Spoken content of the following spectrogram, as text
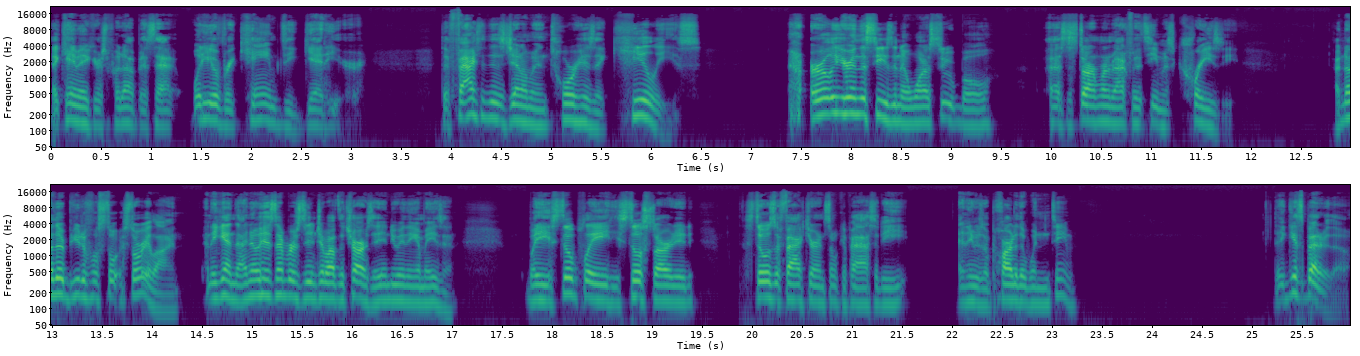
that Cam Akers put up. It's that what he overcame to get here. The fact that this gentleman tore his Achilles earlier in the season and won a Super Bowl as the starting running back for the team is crazy. Another beautiful sto- storyline. And again, I know his numbers didn't jump off the charts. They didn't do anything amazing. But he still played, he still started, still was a factor in some capacity, and he was a part of the winning team. It gets better though.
